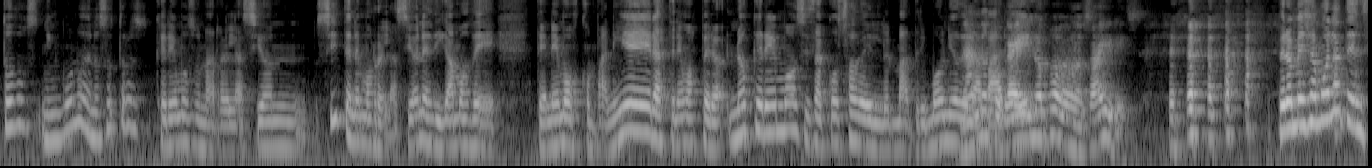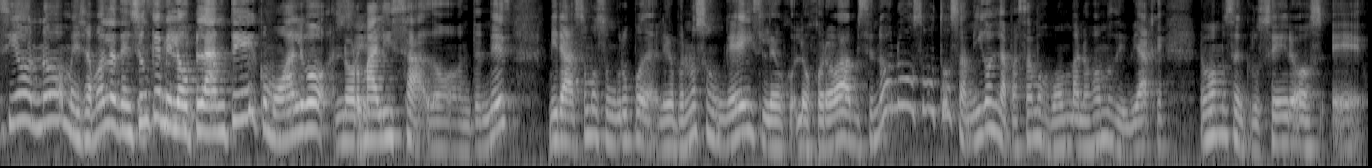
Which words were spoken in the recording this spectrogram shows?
todos, ninguno de nosotros queremos una relación, sí tenemos relaciones, digamos, de, tenemos compañeras, tenemos, pero no queremos esa cosa del matrimonio, de la no pareja. irnos para Buenos Aires. Pero me llamó la atención, ¿no? Me llamó la atención que me lo planteé como algo normalizado, ¿entendés? Mira, somos un grupo de... Le digo, pero no son gays, le- lo jorobaba. Me dice, no, no, somos todos amigos, la pasamos bomba, nos vamos de viaje, nos vamos en cruceros, eh,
